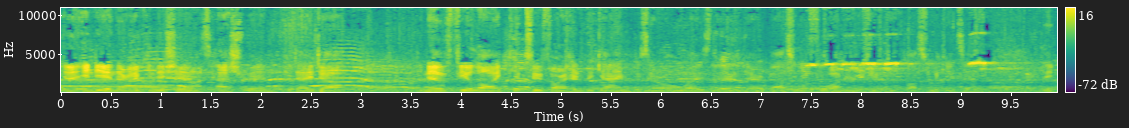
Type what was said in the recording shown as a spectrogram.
you know, India in their own conditions, Ashwin, Jadeja. You never feel like you're too far ahead of the game because they're always there and thereabouts. You've got 450 plus wickets, and I think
